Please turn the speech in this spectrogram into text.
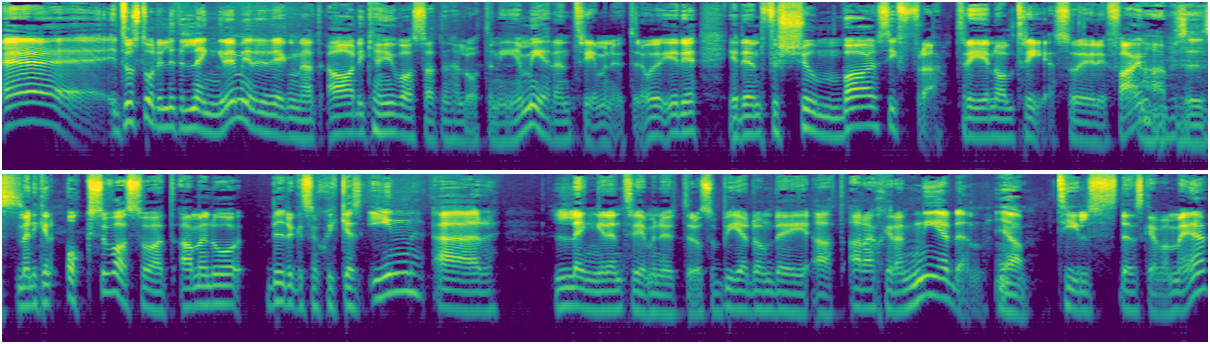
eh, då står det lite längre med i reglerna att ja, det kan ju vara så att den här låten är mer än tre minuter. Och är det, är det en försumbar siffra, 303, så är det fine. Ja, precis. Men det kan också vara så att ja, men då bidraget som skickas in är längre än tre minuter och så ber de dig att arrangera ner den Ja. Tills den ska vara med.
